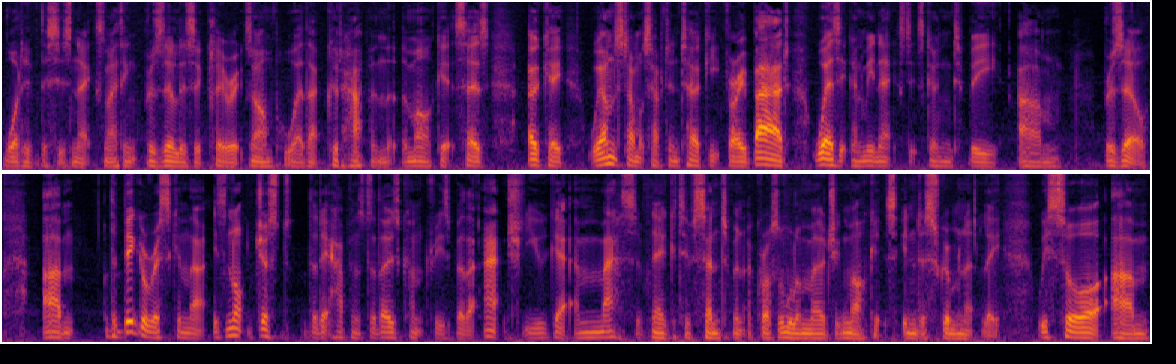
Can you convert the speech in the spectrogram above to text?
what if this is next? And I think Brazil is a clear example where that could happen, that the market says, okay, we understand what's happened in Turkey, very bad. Where's it going to be next? It's going to be um, Brazil. Um, the bigger risk in that is not just that it happens to those countries, but that actually you get a massive negative sentiment across all emerging markets indiscriminately. We saw, um,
